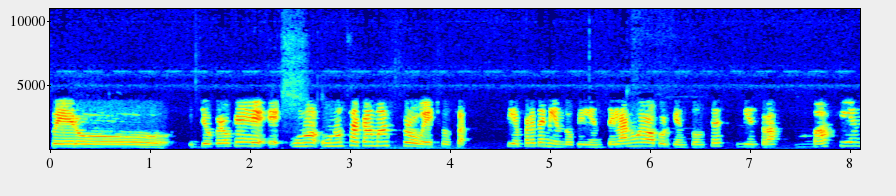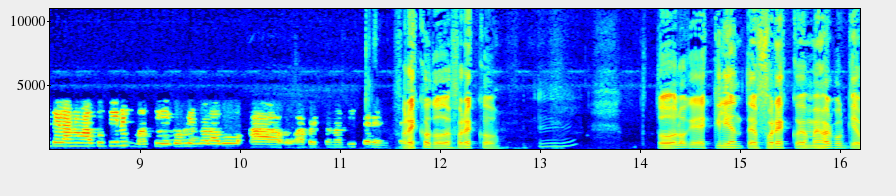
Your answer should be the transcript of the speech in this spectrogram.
pero yo creo que eh, uno, uno saca más provecho, o sea, siempre teniendo clientela nueva, porque entonces mientras más clientela nueva tú tienes, más sigue corriendo la voz a, a personas diferentes. Fresco, todo es fresco. Todo lo que es cliente fresco es mejor porque,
